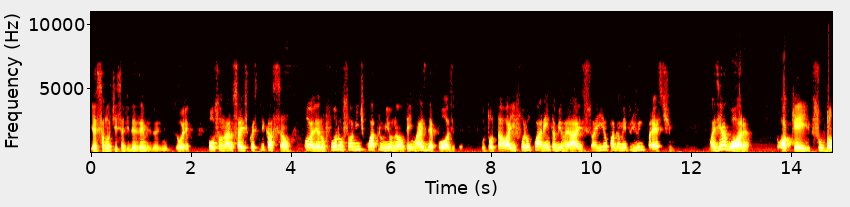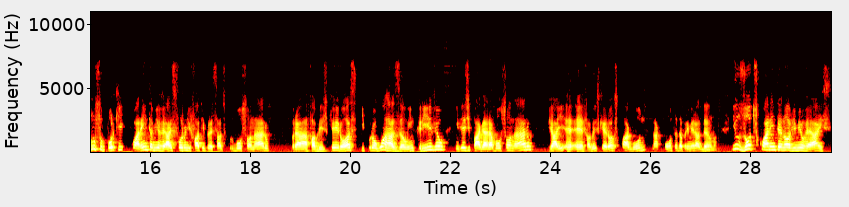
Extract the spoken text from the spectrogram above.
e essa notícia de dezembro de 2018, Bolsonaro saiu com a explicação. Olha, não foram só 24 mil, não, tem mais depósito. O total aí foram 40 mil reais. Isso aí é o pagamento de um empréstimo. Mas e agora? Ok, vamos supor que 40 mil reais foram de fato emprestados por Bolsonaro para Fabrício Queiroz e por alguma razão incrível, em vez de pagar a Bolsonaro, já, é, é, Fabrício Queiroz pagou na conta da primeira dama. E os outros 49 mil reais,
